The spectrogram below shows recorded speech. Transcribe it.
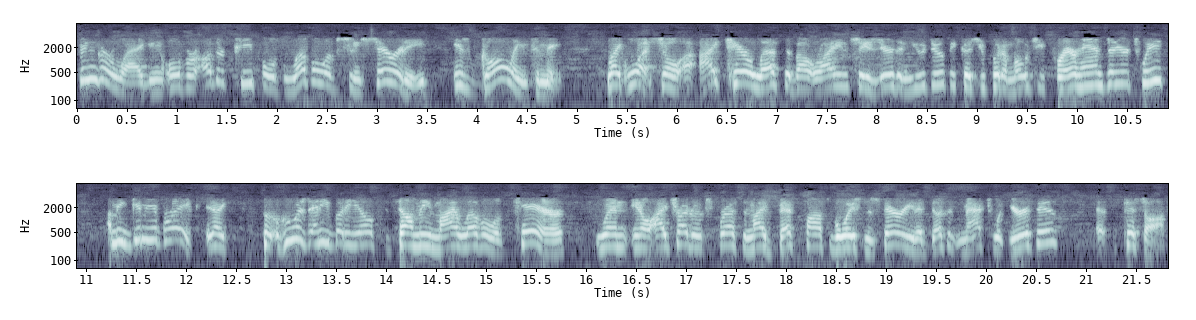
finger wagging over other people's level of sincerity is galling to me. Like what? So uh, I care less about Ryan Shazier than you do because you put emoji prayer hands in your tweet? I mean, give me a break. Like, who is anybody else to tell me my level of care when, you know, I try to express in my best possible way sincerity that doesn't match what yours is? Uh, piss off.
